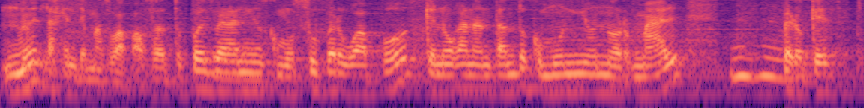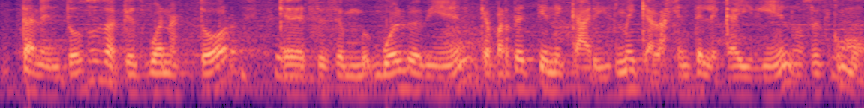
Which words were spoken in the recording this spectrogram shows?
no es la gente más guapa. O sea, tú puedes ver a niños como súper guapos que no ganan tanto como un niño normal, pero que es talentoso, o sea, que es buen actor, Sí. que se desenvuelve bien, que aparte tiene carisma y que a la gente le cae bien. O sea, es como,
